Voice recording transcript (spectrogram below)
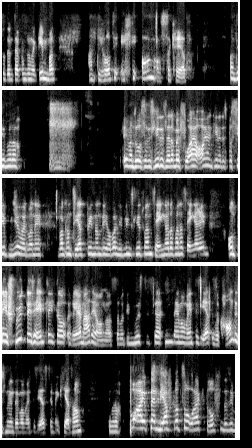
zu, dem Zeitpunkt noch gegeben hat. Und die hat sich echt die Augen rausgekehrt. Und ich habe mir gedacht, ich meine, du hast das Lied jetzt nicht einmal vorher auch können, das passiert mir halt, wenn ich auf einem Konzert bin und ich habe ein Lieblingslied von einem Sänger oder von einer Sängerin und die spielt das endlich, da rühre ich die Augen aus. Aber die muss das ja in dem Moment das erste, also kann das nur in dem Moment das erste Mal gehört haben. Ich habe gedacht, boah, ich habe deinen Nerv gerade so arg getroffen, dass ich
